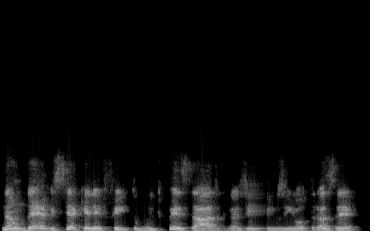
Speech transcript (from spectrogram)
não deve ser aquele efeito muito pesado que nós vimos em outras épocas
